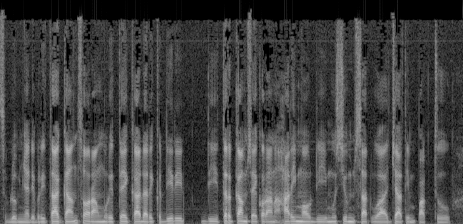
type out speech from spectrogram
Sebelumnya diberitakan seorang murid TK dari Kediri diterkam seekor anak harimau di Museum Satwa Jatim 2.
